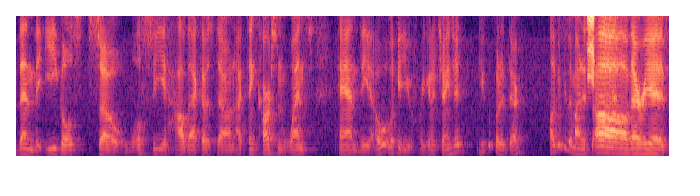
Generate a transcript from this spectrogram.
than the Eagles, so we'll see how that goes down. I think Carson Wentz and the oh look at you. Are you going to change it? You can put it there. I'll give you the minus. Oh, there he is.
